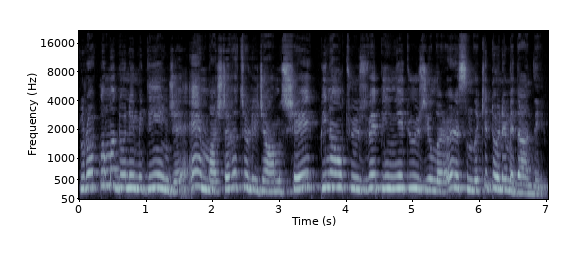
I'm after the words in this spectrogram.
Duraklama dönemi deyince en başta hatırlayacağımız şey 1600 ve 1700 yılları arasındaki döneme dendi.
